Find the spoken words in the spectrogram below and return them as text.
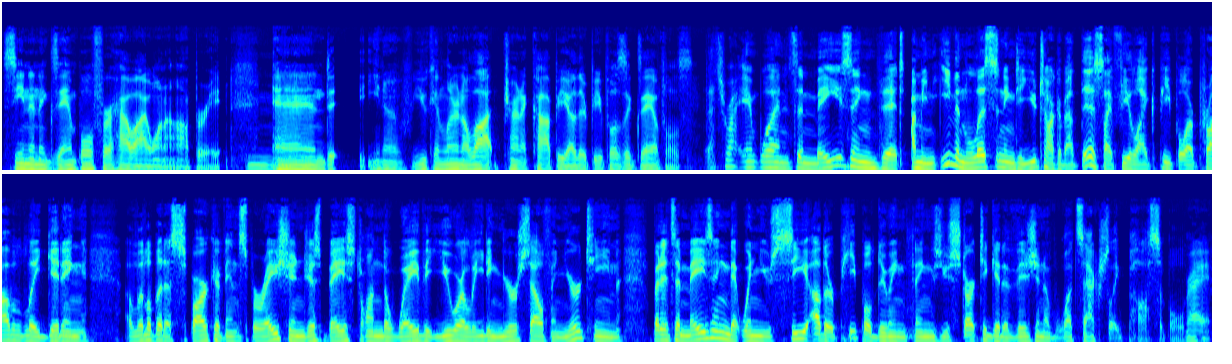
seen an example for how I want to operate. Mm. And you know you can learn a lot trying to copy other people's examples. That's right. And well and it's amazing that i mean even listening to you talk about this i feel like people are probably getting a little bit of spark of inspiration just based on the way that you are leading yourself and your team. But it's amazing that when you see other people doing things you start to get a vision of what's actually possible. Right.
